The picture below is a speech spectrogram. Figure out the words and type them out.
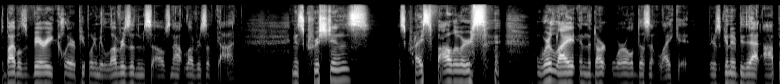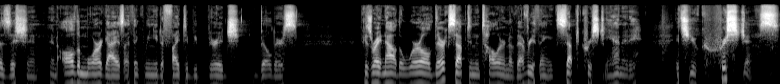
The Bible is very clear. People are going to be lovers of themselves, not lovers of God. And as Christians, as Christ followers, we're light and the dark world doesn't like it. There's going to be that opposition. And all the more, guys, I think we need to fight to be bridge builders. Because right now, the world, they're accepting and tolerant of everything except Christianity. It's you Christians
